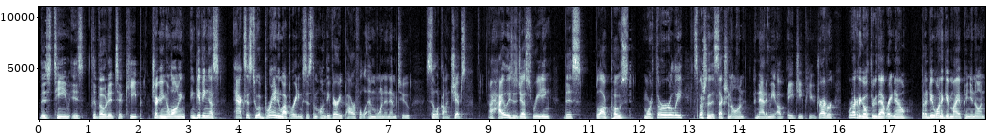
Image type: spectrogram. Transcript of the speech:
this team is devoted to keep chugging along and giving us access to a brand new operating system on the very powerful M1 and M2 silicon chips. I highly suggest reading this blog post more thoroughly, especially the section on anatomy of a GPU driver. We're not going to go through that right now, but I do want to give my opinion on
